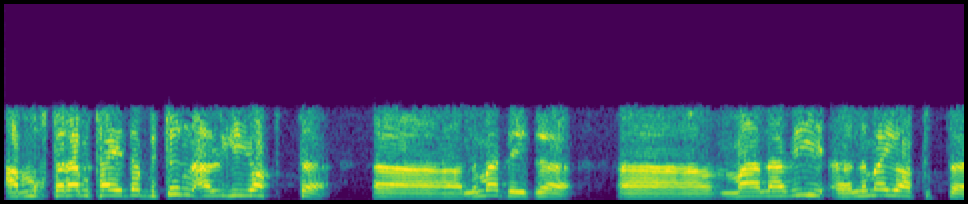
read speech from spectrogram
A muhtaram tagida butun haligi yotibdi. Э, nima deydi? Э, ma'naviy nima yotibdi?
